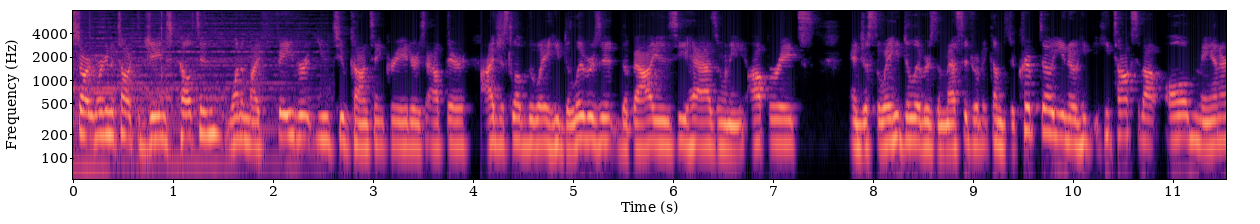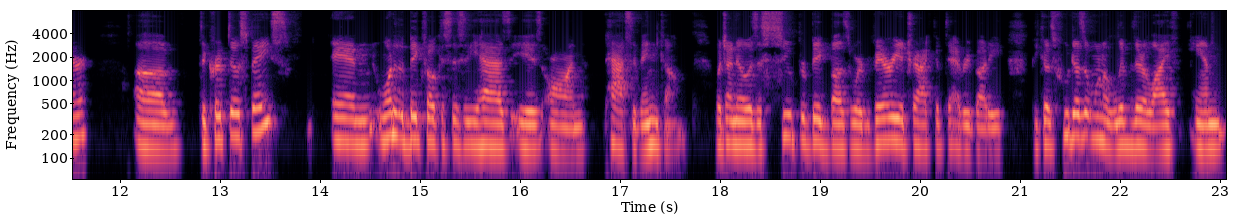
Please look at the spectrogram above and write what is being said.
Starting. We're going to talk to James Pelton, one of my favorite YouTube content creators out there. I just love the way he delivers it, the values he has when he operates, and just the way he delivers the message when it comes to crypto. You know, he, he talks about all manner of the crypto space. And one of the big focuses he has is on passive income, which I know is a super big buzzword, very attractive to everybody because who doesn't want to live their life and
